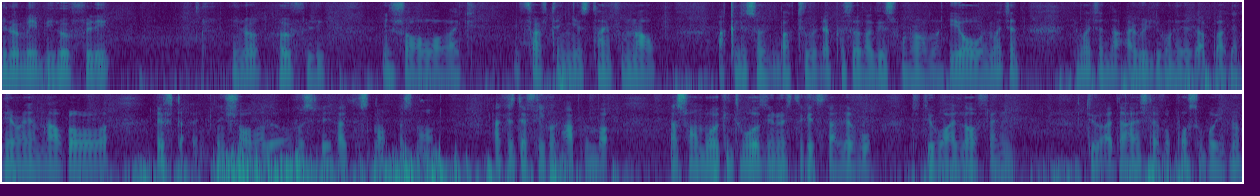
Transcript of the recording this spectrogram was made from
You know, maybe, hopefully, you know, hopefully, inshallah, like five, ten years time from now, I can listen back to an episode like this one where I'm like, yo, imagine, imagine that I really wanted it that bad, and here I am now, blah blah blah. If that, inshallah, though, obviously, like it's not, it's not, like it's definitely gonna happen, but that's what I'm working towards, you know, is to get to that level, to do what I love and do it at the highest level possible, you know.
